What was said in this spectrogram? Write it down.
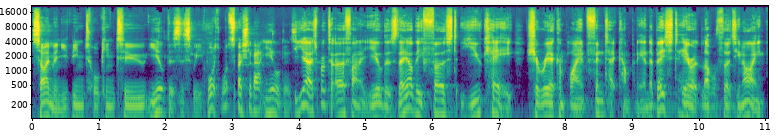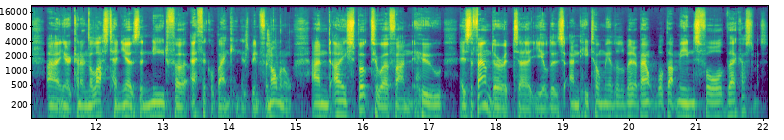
Simon, you've been talking to Yielders this week. What, what's special about Yielders? Yeah, I spoke to Irfan at Yielders. They are the first UK Sharia compliant fintech company, and they're based here at level 39. Uh, you know, kind of in the last 10 years, the need for ethical banking has been phenomenal. And I spoke to Irfan, who is the founder at uh, Yielders, and he told me a little bit about what that means for their customers.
